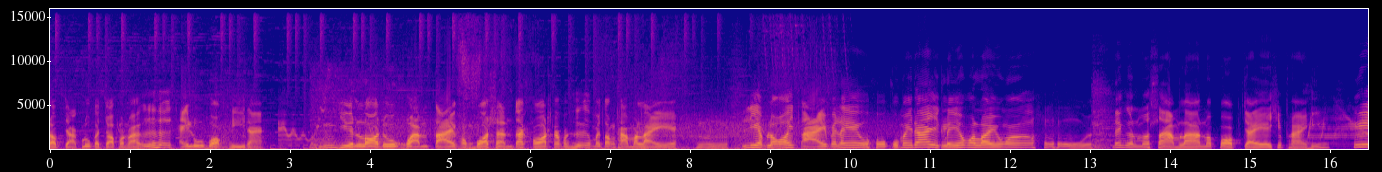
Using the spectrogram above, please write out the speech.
ดรอปจากลูกกระจอกมันวะเออใครรู้บอกทีนะ ยืนรอดูความตายของบอสซันตาคอสครับเฮ้ยไม่ต้องทำอะไร เรียบร้อยตายไปแล้วโหกูไม่ได้อีกแล้วอะไรวะโอ้โหได้เงินมาสามล้านมาปลอบใจชิบหายเฮ้ย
